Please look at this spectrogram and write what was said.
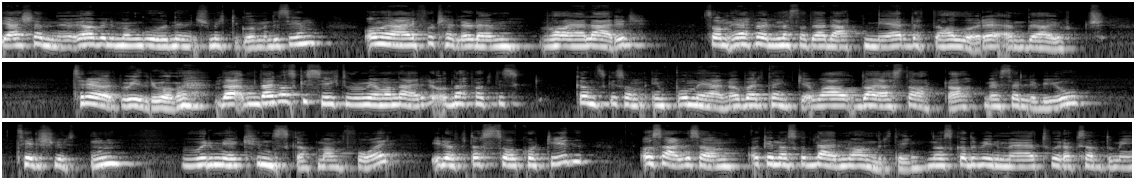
jeg kjenner jo, jeg har veldig mange gode venninner som ikke går medisin. Og når jeg forteller dem hva jeg lærer sånn, Jeg føler nesten at jeg har lært mer dette halvåret enn det jeg har gjort tre år på videregående. Det er, det er ganske sykt hvor mye man lærer, og det er faktisk ganske sånn imponerende å bare tenke wow, da jeg starta med cellebio, til slutten, hvor mye kunnskap man får i løpet av så kort tid. Og så er det sånn OK, nå skal du lære noen andre ting. Nå skal du begynne med thoraxantomi,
